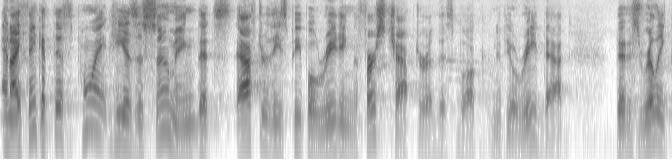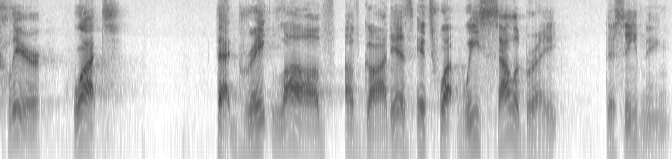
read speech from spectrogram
And I think at this point, he is assuming that after these people reading the first chapter of this book, and if you'll read that, that it's really clear what that great love of God is. It's what we celebrate this evening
